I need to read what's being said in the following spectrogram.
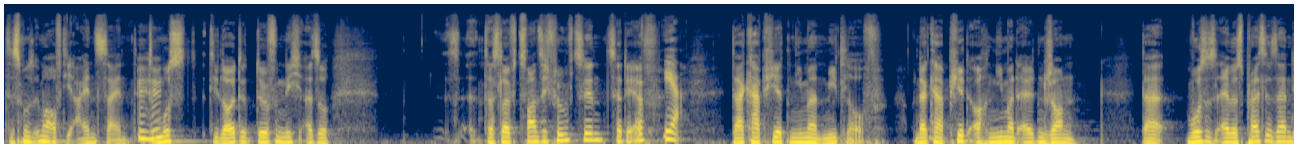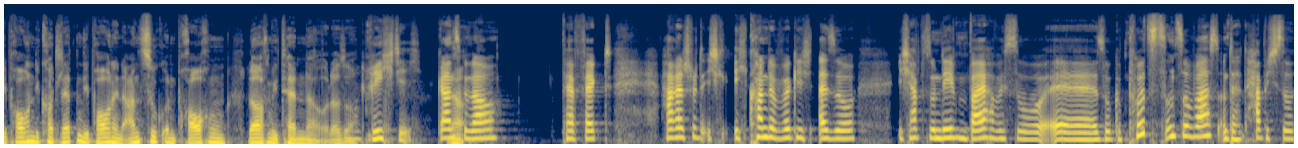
das muss immer auf die Eins sein. Du Mhm. musst, die Leute dürfen nicht, also das läuft 2015, ZDF, Ja. da kapiert niemand Meatloaf. Und da kapiert auch niemand Elton John. Da muss es Elvis Presley sein, die brauchen die Koteletten, die brauchen den Anzug und brauchen Love Me Tender oder so. Richtig, ganz Ja. genau. Perfekt. Harald Schmidt, ich, ich konnte wirklich, also ich habe so nebenbei, habe ich so, äh, so geputzt und sowas und dann habe ich so,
